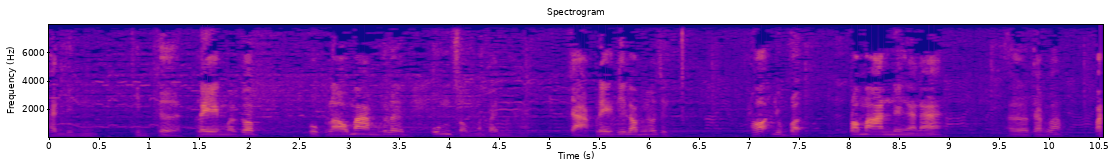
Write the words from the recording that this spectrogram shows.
แผ่นดินถิ่นเกิด เพลงมันก็ปลุกเร้ามากมันก็เลย อุ้มสมกันไปมั้งฮะจากเพลงที่เรามีรู้สึก เพราะอยู่ ประมาณหนึ่งอะนะ เออ แต่ว่าไป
